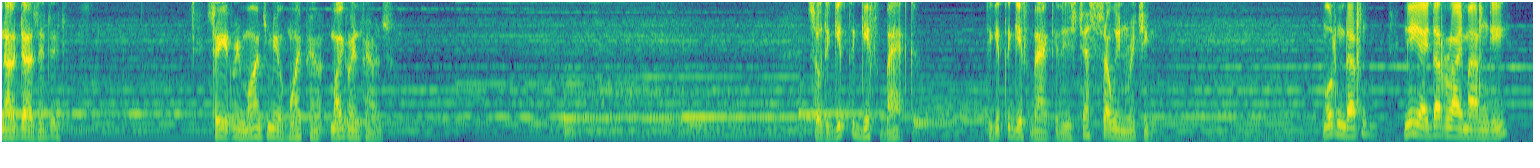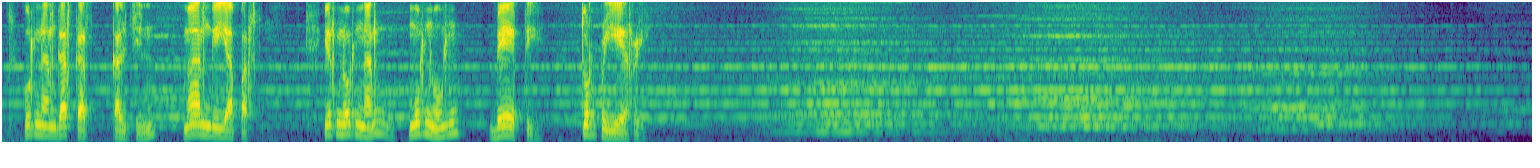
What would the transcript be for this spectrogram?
no, it does. It, it, see, it reminds me of my my grandparents. So to get the gift back, to get the gift back, it is just so enriching. Ngurndar ngi ay darlay marngi urnan garkar kalchin marngi yapar. Irnurnan ngurnun beti turpiyeri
